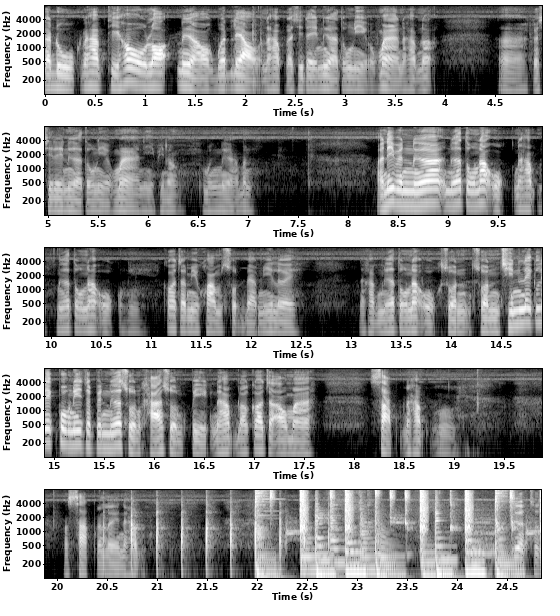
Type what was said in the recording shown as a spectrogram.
กระดูกนะครับ ที่เฮาเลาะเนื้อออกเบิดแล้วนะครับก็สิได้เนื้อตรงนี้ออกมานะครับเนาะอ่าก็สิได้เนื้อตรงนี้ออกมานี่พี่น้องเบิ่งเนื้อมัน อันนี้เป็นเนื้อเนื้อตรงหน้าอกนะครับ เนื้อตรงหน้าอกนี่ก็จะมีความสดแบบนี้เลยนะครับเนื้อตรงหน้าอกส่วนส่วนชิ้นเล็ก ๆ พวกนี้จะเป็นเนื้อส่วนขาส่วนปีกนะครับแล้วก็จะเอามาสับนะครับมาสับกันเลยนะครับเลือดสด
